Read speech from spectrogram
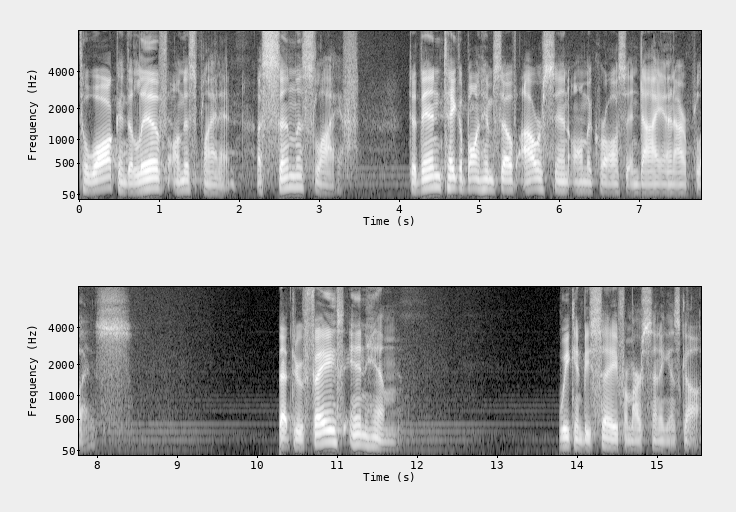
to walk and to live on this planet a sinless life, to then take upon himself our sin on the cross and die in our place. That through faith in him, we can be saved from our sin against God.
